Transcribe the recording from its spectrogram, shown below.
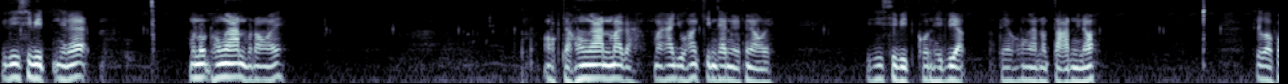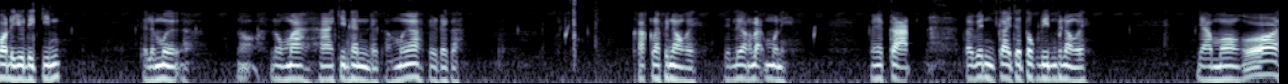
วิธีชีวิตนี่แหละมนุษย์ทำงานพี่น้องเลยออกจากห้องงานมากอะมาหาอยู่หากินแทนกันพี่น้องเลย วิธีชีวิตคนเห็ดเวียก แต่ห้องงานน้ำตาลนี่เนาะถือว่าพ่อได้อยู่ได้กิน แต่ละมือเนาะลงมาหากินแทนเด็กกับเมื่อเป็นเด็กคักแล้วพี่น้องเลยได้เรื่องละมือนี่บรรยากาศตะเวนใกล้จะตกดินพี่น้องเลยอย่ามองโอ้ย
